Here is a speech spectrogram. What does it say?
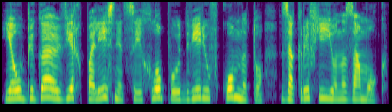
я убегаю вверх по лестнице и хлопаю дверью в комнату, закрыв ее на замок.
